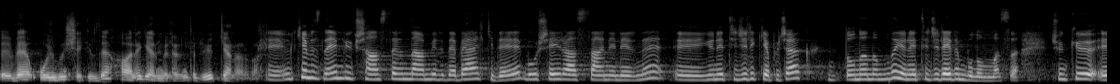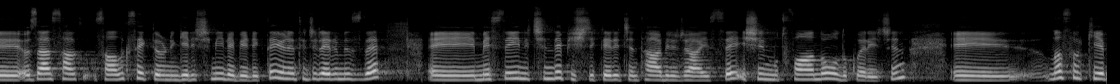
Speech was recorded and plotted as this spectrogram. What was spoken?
ve uygun şekilde hale gelmelerinde büyük yarar var. Ee, Ülkemizin en büyük şanslarından biri de belki de bu şehir hastanelerine e, yöneticilik yapacak donanımlı yöneticilerin bulunması. Çünkü e, özel sa- sağlık sektörünün gelişimiyle birlikte yöneticilerimiz de e, mesleğin içinde piştikleri için tabiri caizse, işin mutfağında oldukları için e, nasıl ki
